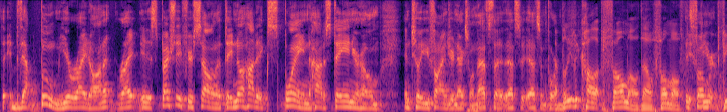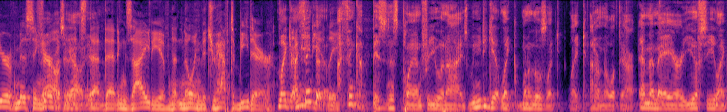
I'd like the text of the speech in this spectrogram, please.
that, that boom, you're right on it, right? And especially if you're selling it, they know how to explain how to stay in your home until you find your next one. That's the, that's that's important. I believe we call it FOMO, though. FOMO, It's fear, FOMO. fear of missing Fear of out. missing it's out, yeah. that, that anxiety of not knowing that you have to be there. Like I think, a. I think a business plan for you and I is we need to get like one of those like like I don't know what they are MMA or UFC like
